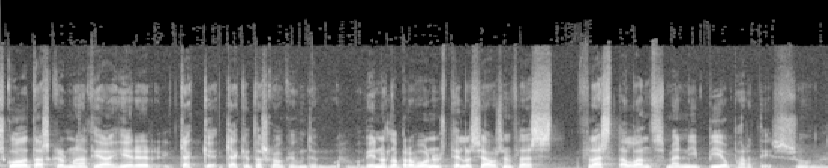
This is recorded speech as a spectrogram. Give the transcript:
skoða dasgrána því að hér er geggjum dasgrákvökundum mm. og við náttúrulega bara vonumst til að sjá sem flest flesta landsmenn í biopartís og mm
